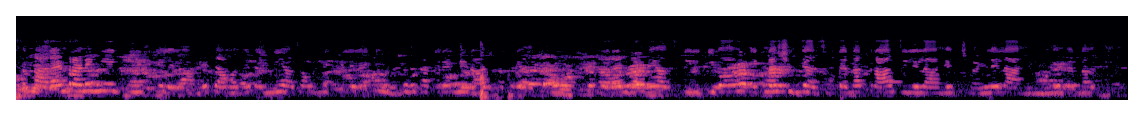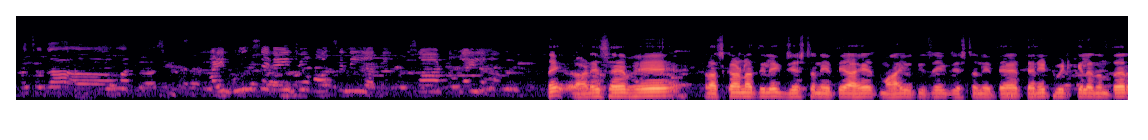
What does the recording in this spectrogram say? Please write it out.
तर नारायण राणेंनी एक ट्विट केलेलं आहे त्यामध्ये त्यांनी असा उल्लेख केलेला आहे की उद्धव ठाकरेंनी राज ठाकरे असतील नारायण राणे असतील किंवा एकनाथ शिंदे असतील त्यांना त्रास दिलेला आहे छळलेला आहे म्हणून त्यांना हा सगळा अं, मार्ग स्वीकारायला आई दूर से गई जो हाथ से नहीं नाही राणेसाहेब हे राजकारणातील एक ज्येष्ठ नेते आहेत महायुतीचे एक ज्येष्ठ नेते आहेत त्यांनी ट्विट केल्यानंतर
